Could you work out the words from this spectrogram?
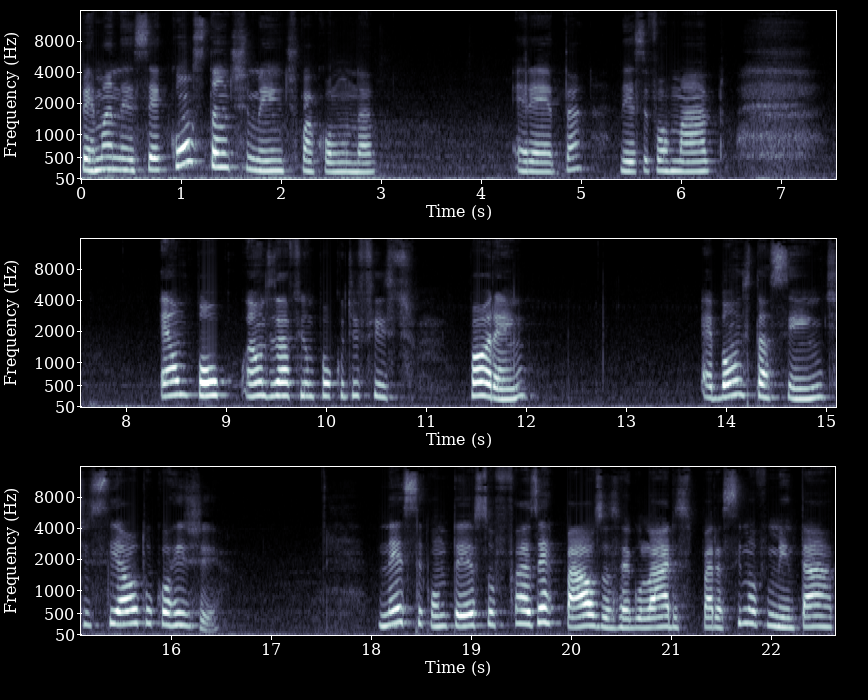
permanecer constantemente com a coluna ereta nesse formato é um pouco é um desafio um pouco difícil. Porém, é bom estar ciente e se autocorrigir. Nesse contexto, fazer pausas regulares para se movimentar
